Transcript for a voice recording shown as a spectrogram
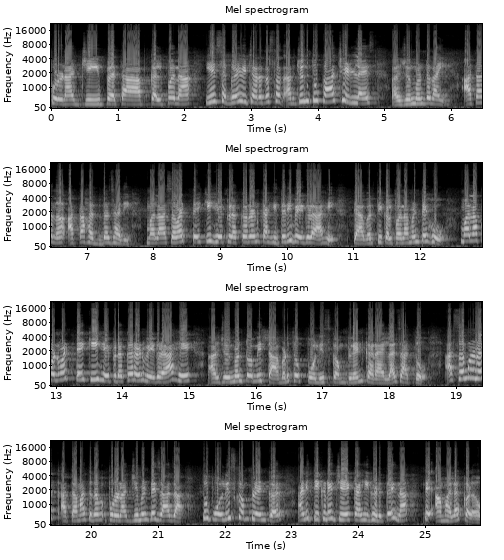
पूर्णाजी प्रताप कल्पना हे सगळे विचारत असतात. अर्जुन तू का चिडलायस? अर्जुन म्हणतो नाही आता ना आता हद्द झाली. मला असं वाटते की हे प्रकरण काहीतरी वेगळं आहे. त्यावरती कल्पना म्हणते हो मला पण वाटते की हे प्रकरण वेगळं आहे. अर्जुन म्हणतो मी ताबडतोब पोलीस कंप्लेंट करायला जातो. असं म्हणत आता मात्र पूर्णाजी म्हणते जा जा तू पोलीस कंप्लेंट कर आणि तिकडे जे काही घडतंय ना ते आम्हाला कळव.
